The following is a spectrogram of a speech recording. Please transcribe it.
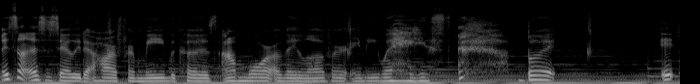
It's not necessarily that hard for me because I'm more of a lover, anyways. But it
